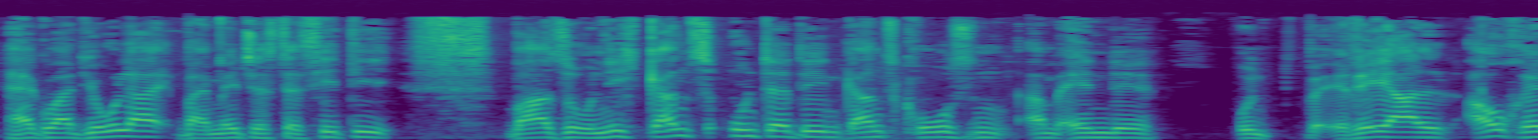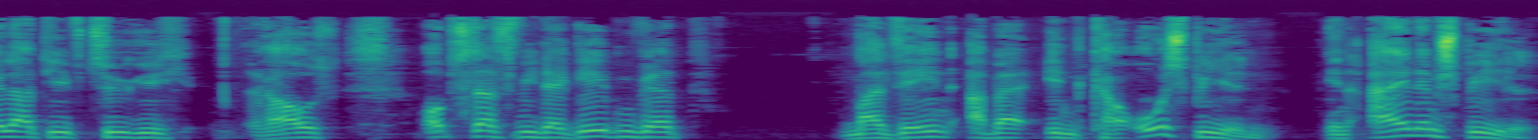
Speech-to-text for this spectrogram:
Herr Guardiola bei Manchester City war so nicht ganz unter den ganz Großen am Ende und Real auch relativ zügig raus. Ob es das wieder geben wird, mal sehen. Aber in K.O.-Spielen in einem Spiel,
